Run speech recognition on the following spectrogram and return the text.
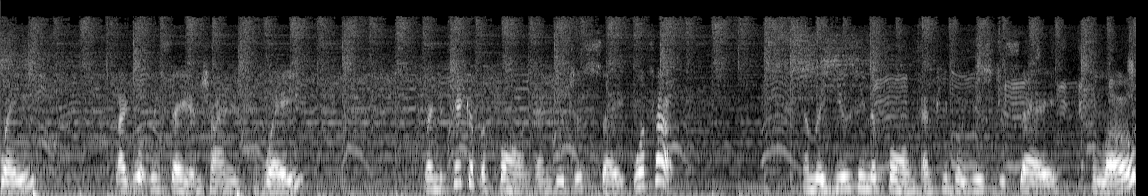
way, like what we say in Chinese way. When you pick up a phone and you just say what's up, and we're using the phone and people used to say hello.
